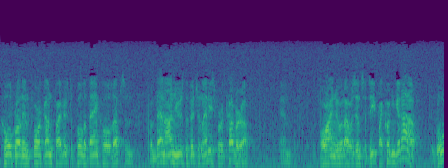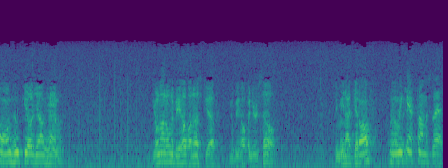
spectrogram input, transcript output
Cole brought in four gunfighters to pull the bank holdups, and from then on used the vigilantes for a cover-up. And before I knew it, I was in so deep I couldn't get out. Go on. Who killed young Hammond? You'll not only be helping us, Jeff, you'll be helping yourself. You mean I'd get off? No, we can't promise that.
